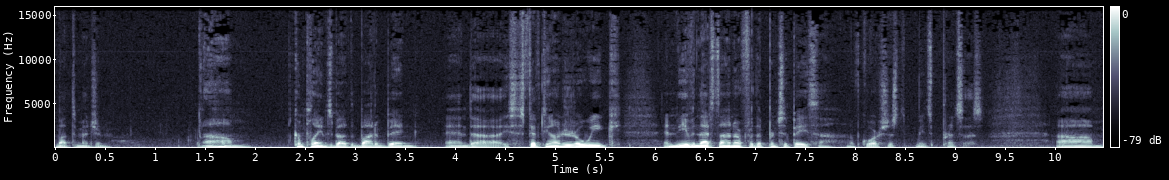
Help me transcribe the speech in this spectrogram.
not to mention, um, complains about the Bada Bing, and uh, he says fifteen hundred a week and even that's not enough for the Principessa. Of course, just means princess, um,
